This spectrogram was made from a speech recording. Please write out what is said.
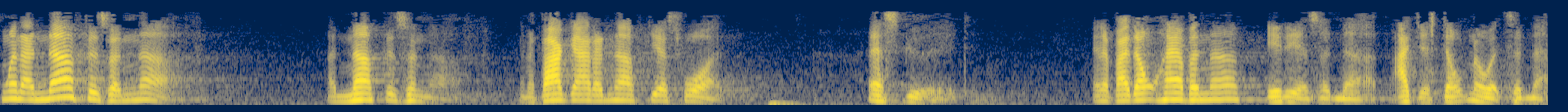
When enough is enough, enough is enough. And if I got enough, guess what? That's good. And if I don't have enough, it is enough. I just don't know it's enough.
